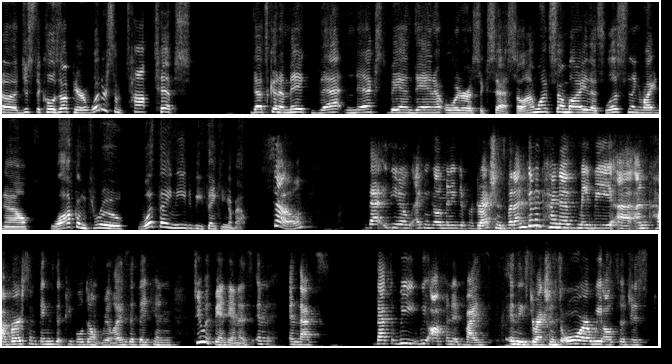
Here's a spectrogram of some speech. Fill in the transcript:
uh, just to close up here, what are some top tips that's going to make that next bandana order a success? So, I want somebody that's listening right now, walk them through what they need to be thinking about. So that you know, I can go in many different directions, but I'm going to kind of maybe uh, uncover some things that people don't realize that they can do with bandanas, and and that's that's we we often advise in these directions, or we also just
